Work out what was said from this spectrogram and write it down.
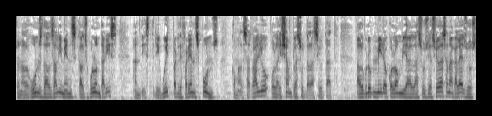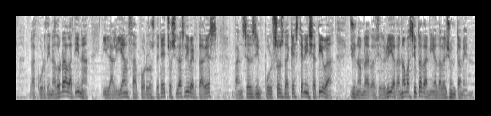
són alguns dels aliments que els voluntaris han distribuït per diferents punts, com el Serrallo o l'Eixample Sud de la ciutat. El grup Miro Colòmbia, l'Associació de Senegalesos, la Coordinadora Latina i l'Alianza por los Derechos y las Libertades van ser els impulsors d'aquesta iniciativa, junt amb la regidoria de Nova Ciutadania de l'Ajuntament.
